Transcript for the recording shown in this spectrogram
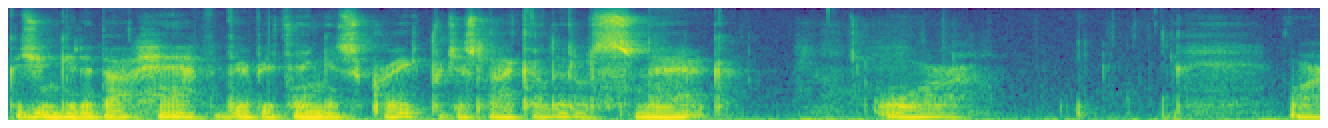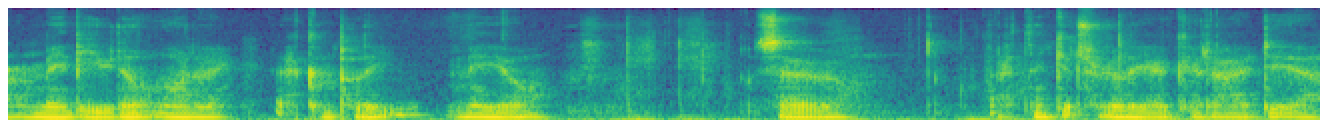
because you can get about half of everything. It's great for just like a little snack or or maybe you don't want a, a complete meal. So I think it's really a good idea.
